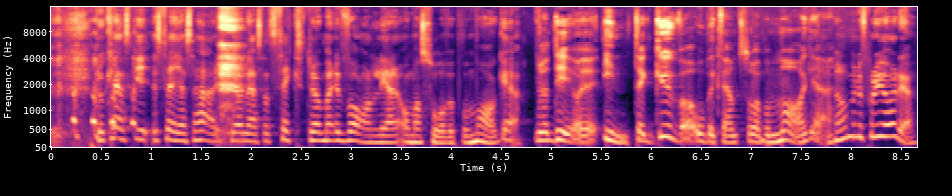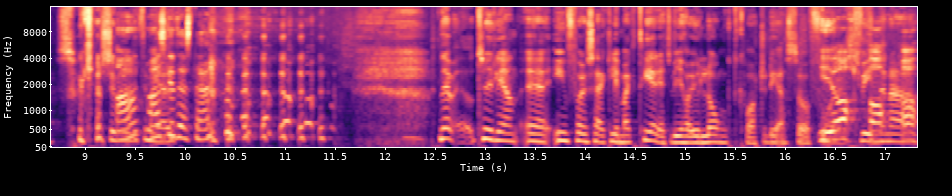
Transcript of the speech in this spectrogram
Då kan jag skri- säga så här, jag har läst att sexdrömmar är vanligare om man sover på mage. Ja, det gör jag inte. Gud vad obekvämt att sova på mage. Ja, men då får du göra det. Så kanske det blir Ja, lite mer... jag ska testa. Nej, tydligen eh, inför så här klimakteriet, vi har ju långt kvar till det, så får Ja, kvinnorna ha,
